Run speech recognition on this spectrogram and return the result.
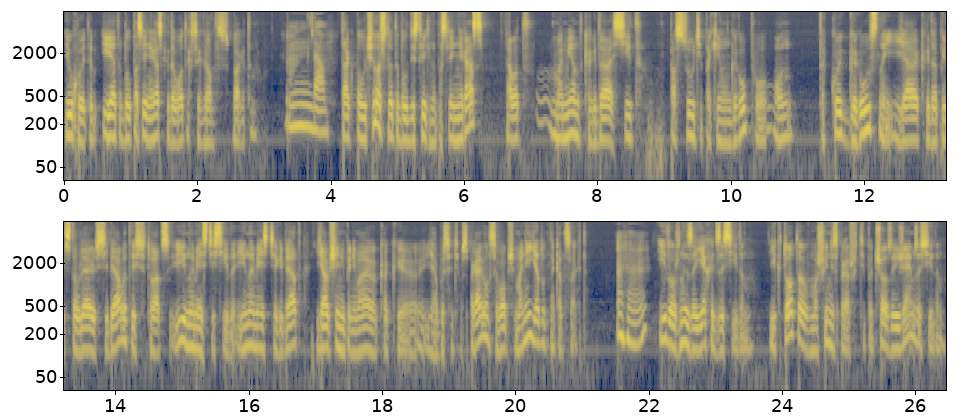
И уходит. И это был последний раз, когда Вотекс играл с Бартом. М, Да. Так получилось, что это был действительно последний раз. А вот момент, когда Сид, по сути, покинул группу, он такой грустный. Я, когда представляю себя в этой ситуации, и на месте Сида, и на месте ребят, я вообще не понимаю, как э, я бы с этим справился. В общем, они едут на концерт Мгм. и должны заехать за Сидом. И кто-то в машине спрашивает, типа, что, заезжаем за Сидом?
